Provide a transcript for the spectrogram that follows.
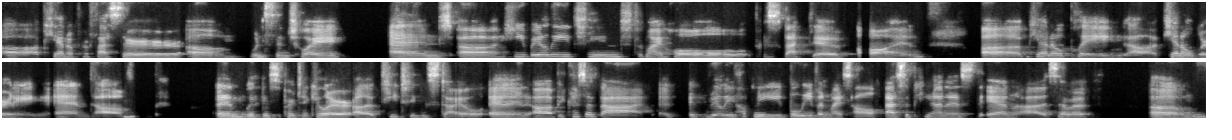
uh piano professor um winston choi. And uh he really changed my whole perspective on uh piano playing uh piano learning. And um and with his particular uh, teaching style. And uh, because of that, it really helped me believe in myself as a pianist and as a um,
